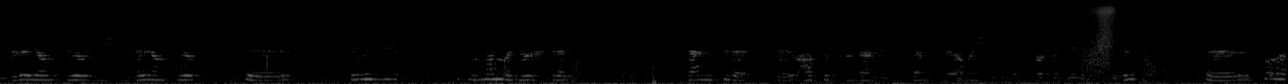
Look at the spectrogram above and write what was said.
bize de yansıyor, ilişkimize yansıyor. E, senin bir uzmanla görüştürelim. Kendisi de e, haklısınız ben de gideceğim e, ama şimdi henüz hazır değil dedi. E, sonra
